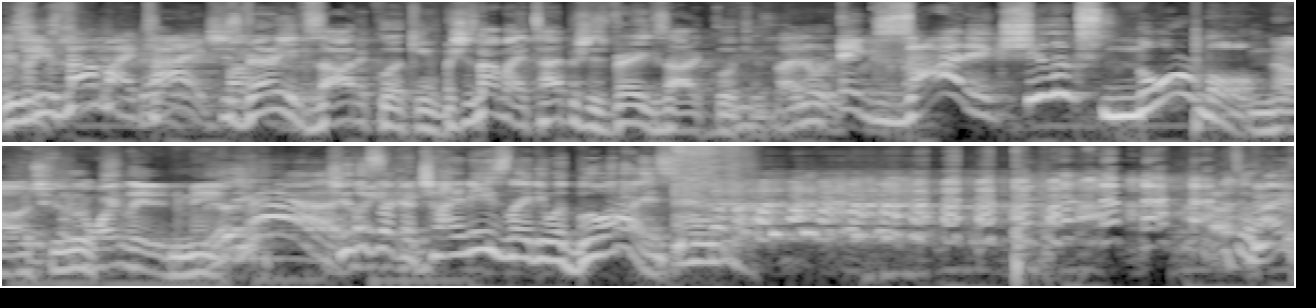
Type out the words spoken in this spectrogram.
She's not my type. She's very exotic looking, but she's not my type. But she's very exotic looking. I know. exotic. She looks normal. no, she She's a looks. white lady to me. Yeah. She looks like a Chinese lady with blue eyes. That's what I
